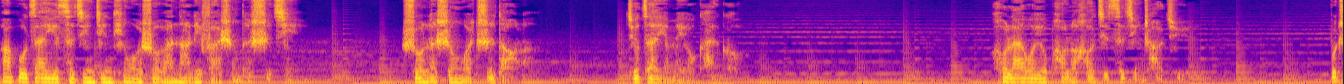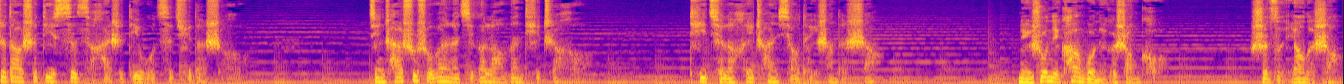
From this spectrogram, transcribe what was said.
阿布再一次静静听我说完那里发生的事情，说了声“我知道了”，就再也没有开口。后来我又跑了好几次警察局，不知道是第四次还是第五次去的时候，警察叔叔问了几个老问题之后，提起了黑川小腿上的伤。你说你看过那个伤口，是怎样的伤？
